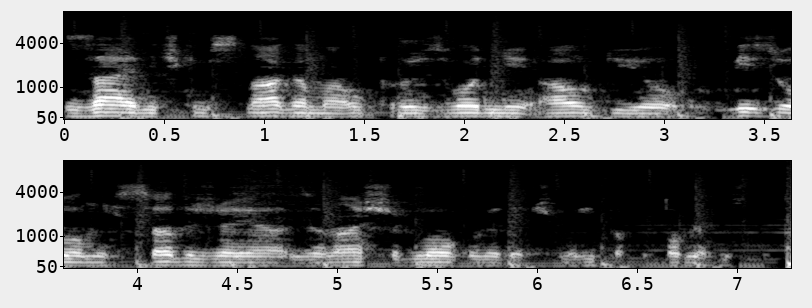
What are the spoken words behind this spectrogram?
zajedničkim snagama u proizvodnji audio-vizualnih sadržaja za naše blogove da ćemo ipak u tome uspjeti.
